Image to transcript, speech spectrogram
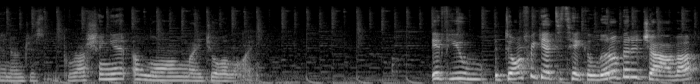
And I'm just brushing it along my jawline. If you, don't forget to take a little bit of Java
